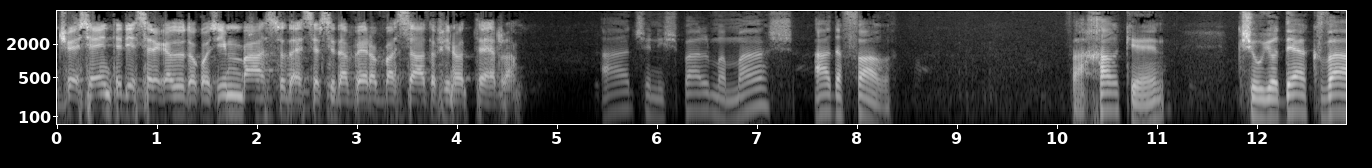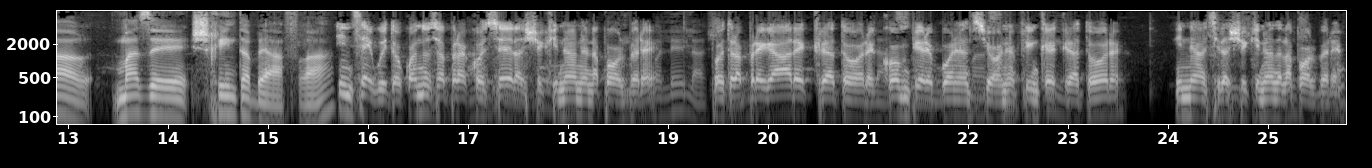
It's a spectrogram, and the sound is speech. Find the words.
Cioè sente di essere caduto così in basso da essersi davvero abbassato fino a terra. ואחר כן, כשהוא יודע כבר in seguito, quando saprà cos'è la Shekinah nella polvere, potrà pregare il Creatore e compiere buone azioni affinché il Creatore innalzi la Shekinah della polvere.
